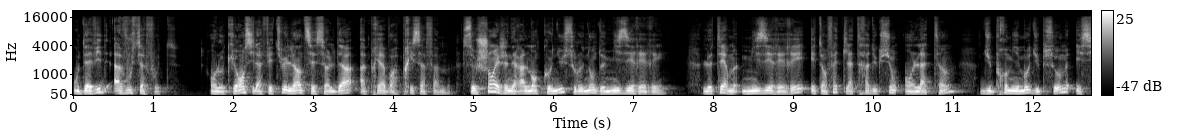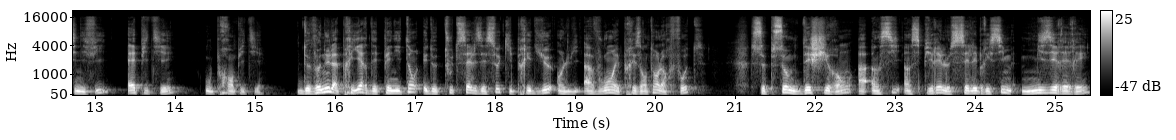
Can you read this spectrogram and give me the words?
où David avoue sa faute. En l'occurrence, il a fait tuer l'un de ses soldats après avoir pris sa femme. Ce chant est généralement connu sous le nom de miserere, le terme miserere est en fait la traduction en latin du premier mot du psaume et signifie aie pitié ou prends pitié. Devenu la prière des pénitents et de toutes celles et ceux qui prient Dieu en lui avouant et présentant leurs fautes, ce psaume déchirant a ainsi inspiré le célébrissime Miserere,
